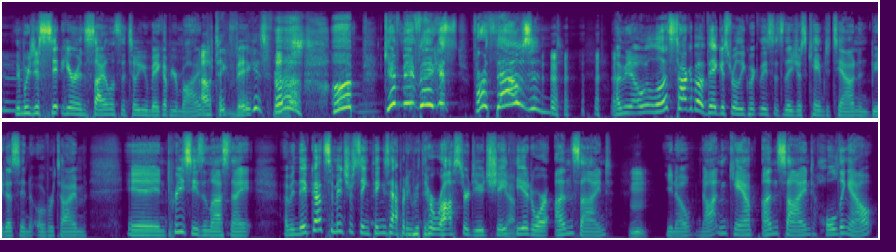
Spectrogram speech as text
then we just sit here in silence until you make up your mind. I'll take Vegas Uh, first. uh, give me Vegas for a thousand. I mean, oh, well, let's talk about Vegas really quickly since they just came to town and beat us in overtime in preseason last night. I mean, they've got some interesting things happening with their roster, dude. Shea Yeah. Theodore unsigned. Mm. you know, not in camp, unsigned, holding out,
